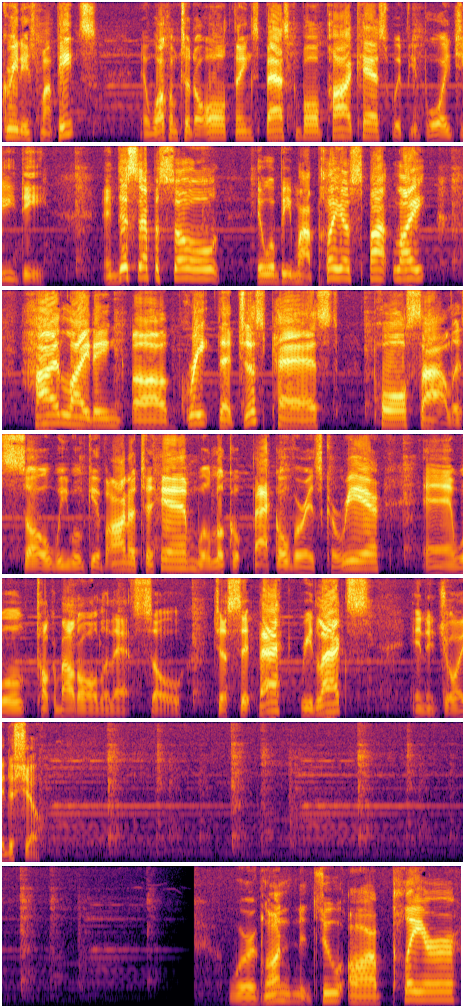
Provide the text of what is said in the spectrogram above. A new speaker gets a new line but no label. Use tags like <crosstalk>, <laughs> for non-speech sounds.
Greetings, my peeps, and welcome to the All Things Basketball Podcast with your boy GD. In this episode, it will be my player spotlight highlighting a great that just passed, Paul Silas. So we will give honor to him. We'll look back over his career and we'll talk about all of that. So just sit back, relax, and enjoy the show. We're going to do our player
